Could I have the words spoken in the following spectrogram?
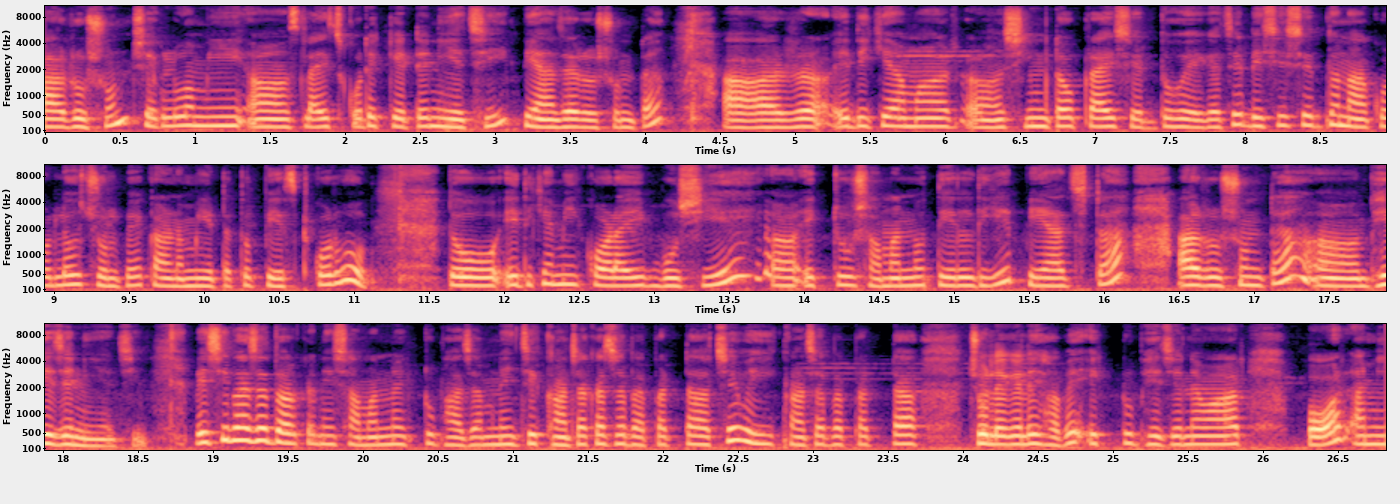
আর রসুন। সেগুলো আমি স্লাইস করে কেটে নিয়েছি, পেঁয়াজ আর রসুনটা। আর এদিকে আমার শিমটাও প্রায় সেদ্ধ হয়ে গেছে। বেশি সেদ্ধ না করলেও চলবে, কারণ আমি এটা তো পেস্ট করব। তো এদিকে আমি কড়াই বসিয়ে আহ, একটু সামান্য তেল দিয়ে পেঁয়াজটা আর রসুনটা ভেজে নিয়েছি। বেশি ভাজার দরকার নেই সামান্য একটু ভাজা। মানে যে কাঁচা কাঁচা ব্যাপারটা আছে ওই কাঁচা ব্যাপারটা চলে গেলেই হবে। একটু ভেজে নেওয়ার পর আমি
